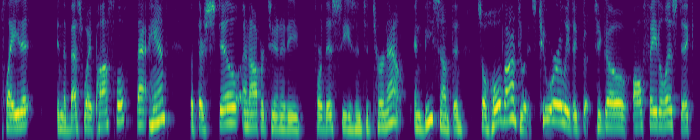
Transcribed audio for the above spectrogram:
played it in the best way possible, that hand, but there's still an opportunity for this season to turn out and be something. So hold on to it. It's too early to go, to go all fatalistic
